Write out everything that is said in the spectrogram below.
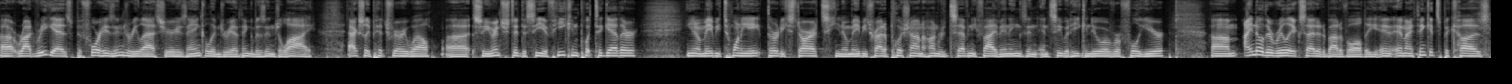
Uh, Rodriguez, before his injury last year, his ankle injury, I think it was in July, actually pitched very well. Uh, so you're interested to see if he can put together, you know, maybe 28, 30 starts, you know, maybe try to push on 175 innings and, and see what he can do over a full year. Um, I know they're really excited about Eovaldi, and, and I think it's because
